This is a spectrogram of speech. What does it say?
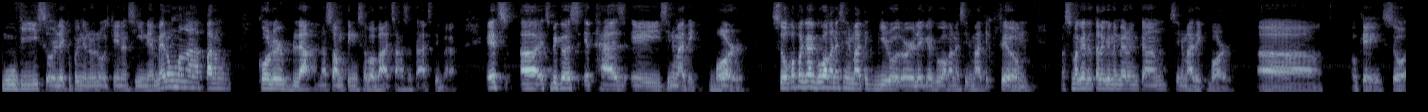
movies or like kapag nanonood kayo ng sine, merong mga parang color black na something sa baba at saka sa taas, 'di ba? It's uh it's because it has a cinematic bar. So kapag gagawa ka ng cinematic B-roll or like gagawa ka ng cinematic film, mas maganda talaga na meron kang cinematic bar. Uh, okay, so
